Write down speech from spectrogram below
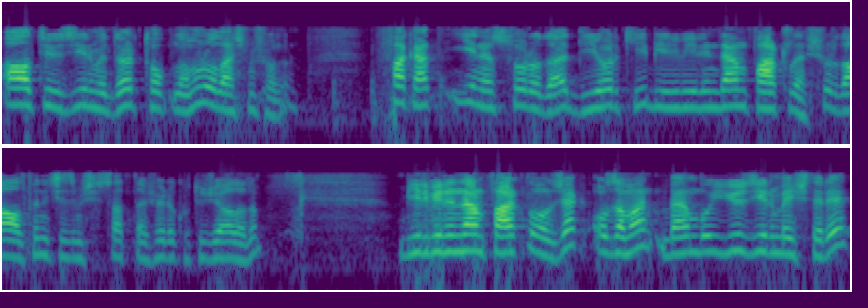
624 toplamına ulaşmış olurum. Fakat yine soruda diyor ki birbirinden farklı. Şurada altını çizmişiz. Hatta şöyle kutucuğa alalım. Birbirinden farklı olacak. O zaman ben bu 125'leri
